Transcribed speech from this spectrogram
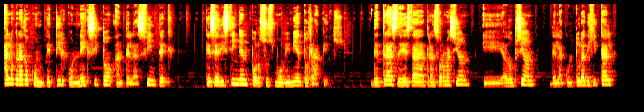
ha logrado competir con éxito ante las fintech que se distinguen por sus movimientos rápidos. Detrás de esta transformación y adopción de la cultura digital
